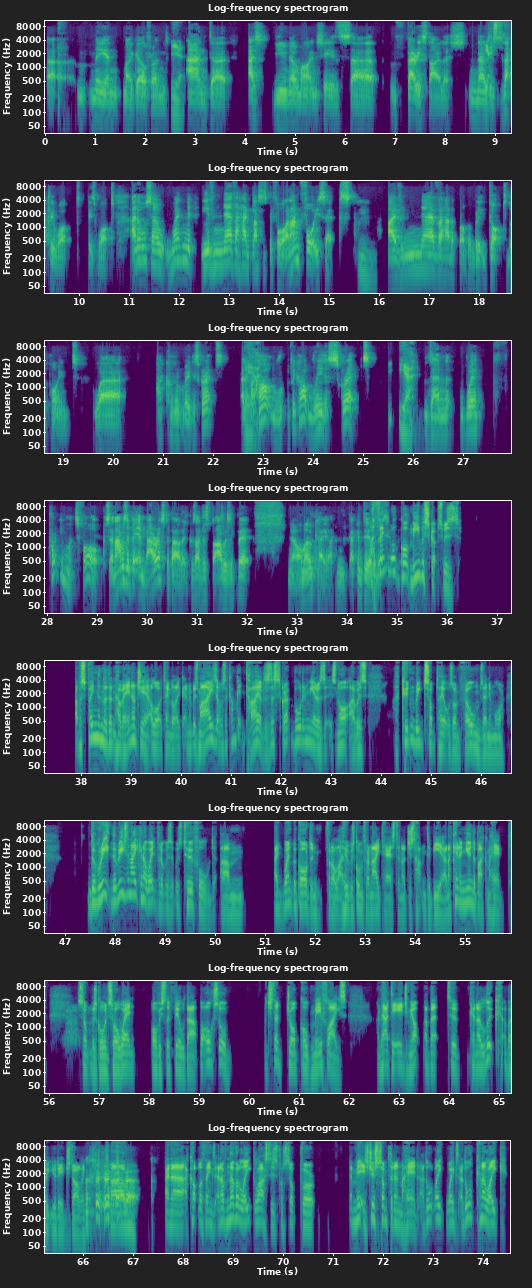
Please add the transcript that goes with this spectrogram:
uh, me and my girlfriend. Yeah. And uh, as you know, Martin, she is uh, very stylish, knows yes. exactly what is what. And also, when you've never had glasses before, and I'm 46, mm. I've never had a problem, but it got to the point where I couldn't read a script. And if yeah. I can't, if we can't read a script, yeah, then we're pretty much fucked. And I was a bit embarrassed about it because I just I was a bit no, I'm okay. I can I can deal I with it. I think what got me with scripts was I was finding I didn't have energy a lot of time, but like, and it was my eyes. I was like, I'm getting tired. Is this script boring me, or is it, it's not? I was, I couldn't read subtitles on films anymore. The re- the reason I kind of went for it was it was twofold. Um, I went with Gordon for a lot who was going for an eye test, and I just happened to be here, and I kind of knew in the back of my head something was going, so I went obviously failed that, but also just a job called Mayflies, and they had to age me up a bit to kind of look about your age, darling. Um, and uh, a couple of things, and I've never liked glasses for some for. I mean, it's just something in my head. I don't like wigs. I don't kind of like.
